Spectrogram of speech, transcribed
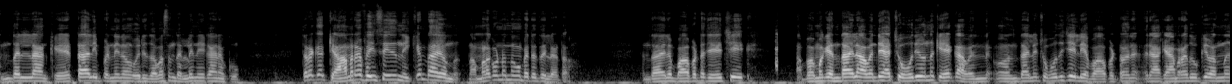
എന്തെല്ലാം കേട്ടാൽ ഈ പെണ്ണിന് ഒരു ദിവസം തള്ളി നീക്കാനൊക്കും. ഇത്രയൊക്കെ ക്യാമറ ഫേസ് ചെയ്ത് നിൽക്കണ്ടായൊന്ന് നമ്മളെ കൊണ്ടൊന്നും പറ്റത്തില്ല കേട്ടോ. എന്തായാലും പാവപ്പെട്ട ചേച്ചി അപ്പം നമുക്ക് എന്തായാലും അവന്റെ ആ ചോദ്യം ഒന്ന് കേൾക്കാം. എന്തായാലും ചോദിച്ചില്ലേ? പാവപ്പെട്ടവൻ ക്യാമറ തൂക്കി വന്ന്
